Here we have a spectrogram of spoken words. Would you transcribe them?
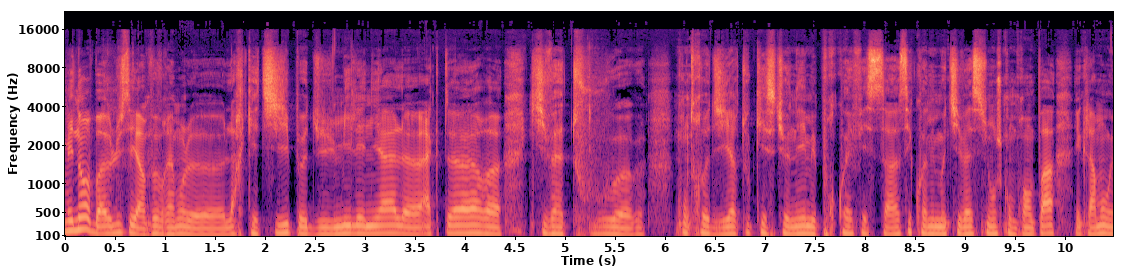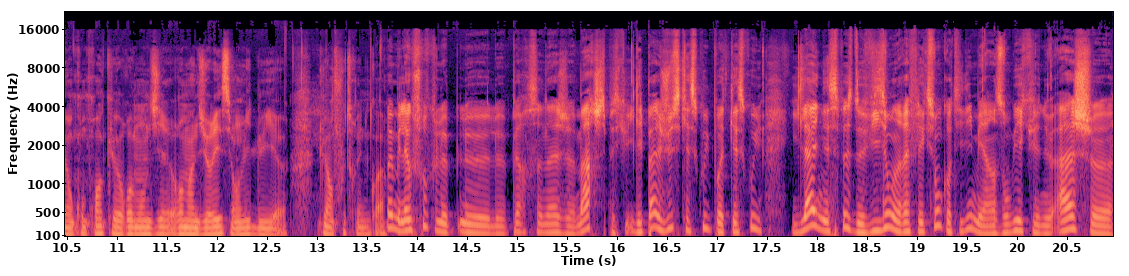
mais non, bah, lui c'est un peu vraiment le- l'archétype du millénial euh, acteur euh, qui va tout euh, contredire, tout questionner. Mais pourquoi il fait ça? C'est quoi mes motivations? Je comprends pas. Et clairement, oui, on comprend que Romain, Romain Duris a envie de lui, lui en foutre une. Quoi. Ouais, mais là où je trouve que le, personnage marche, c'est parce qu'il n'est pas juste casse-couille pour être casse-couille. Il a une espèce de vision, une réflexion quand il dit Mais un zombie avec une hache, euh,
